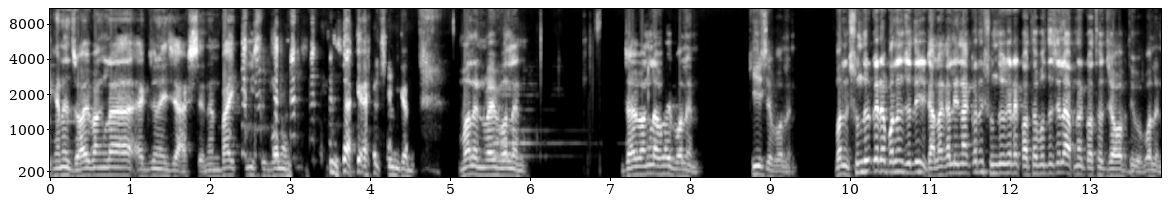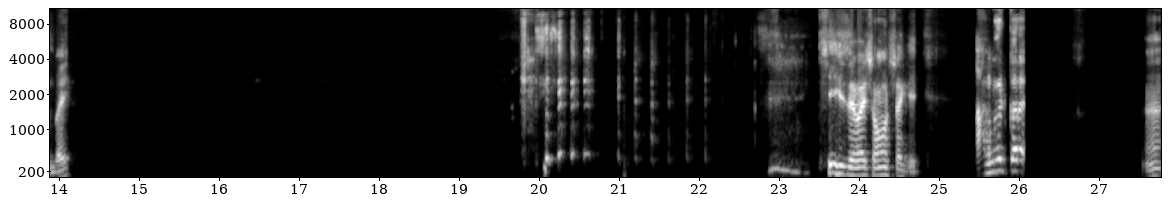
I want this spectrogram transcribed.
এখানে জয় বাংলা একজন এই যে আসছেন ভাই কি বলেন? কেন? বলেন ভাই বলেন। জয় বাংলা ভাই বলেন। কি হয়েছে বলেন? বলেন সুন্দর করে বলেন যদি গালাগালি না করেন সুন্দর করে কথা বলতে চাইলে আপনার কথার জবাব দিব। বলেন ভাই। কি হয়েছে ভাই সমস্যা কি? আনমিউট করে হ্যাঁ?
